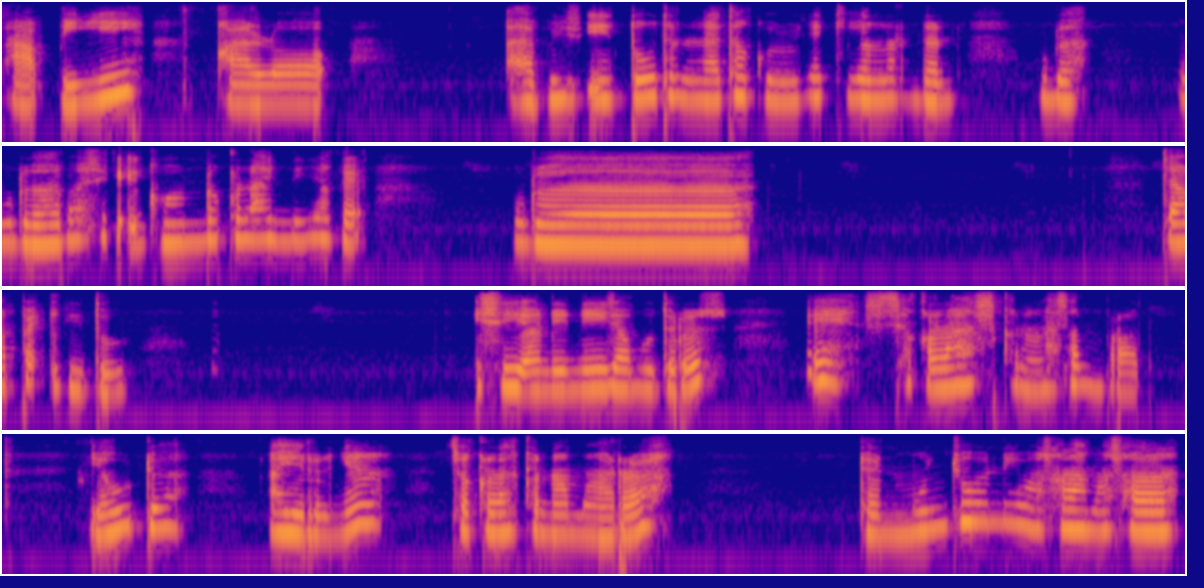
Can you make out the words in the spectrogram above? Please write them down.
tapi kalau habis itu ternyata gurunya killer dan udah udah apa sih kayak gondok lah intinya kayak udah capek gitu. Si Andini cabut terus eh sekelas kena semprot. Ya udah akhirnya sekelas kena marah dan muncul nih masalah-masalah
